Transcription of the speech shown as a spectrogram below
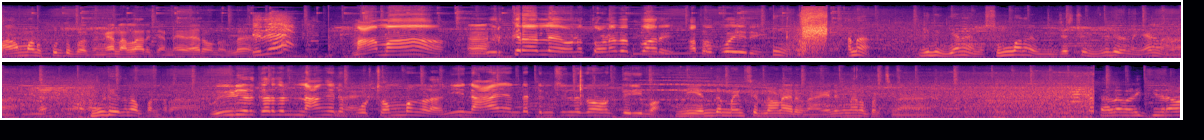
மாமான்னு கூட்டு பாத்துங்க நல்லா இருக்கானே வேற ஒண்ணும் இல்ல. மாமா இருக்கிறார்ல உன துணை வைப்பாரு. அப்ப போயிரு. அண்ணா இது ஏன்னா சும்மா தான் ஜஸ்ட் வீடியோ தானே ஏன்னா வீடியோ தானே பண்றான்? வீடியோ எடுக்கிறது சொல்லி நாங்க என்ன போ சொம்பங்களா? நீ நான் எந்த டென்ஷன்ல இருக்கோம் உனக்கு தெரியுமா? நீ எந்த மைண்ட் செட்ல வேணா இருக்கா எனக்கு தானே பிரச்சனை? தலை வலிக்குதுடா.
